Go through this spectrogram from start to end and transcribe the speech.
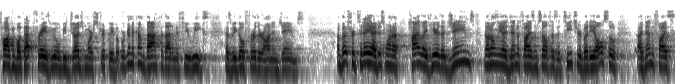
talking about that phrase, we will be judged more strictly, but we're going to come back to that in a few weeks as we go further on in James. Uh, but for today, I just want to highlight here that James not only identifies himself as a teacher, but he also identifies,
